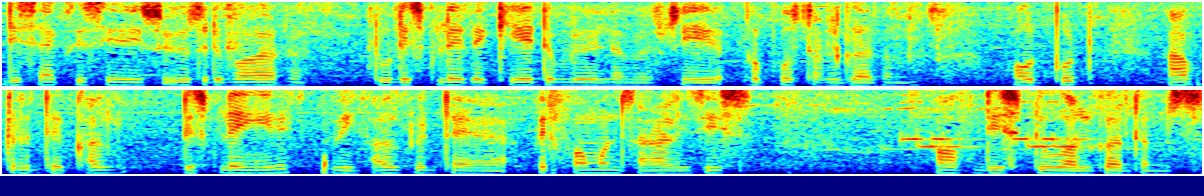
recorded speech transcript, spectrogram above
This axis is used for to display the KWLMFC proposed algorithm output. After the displaying it we calculate the performance analysis of these two algorithms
